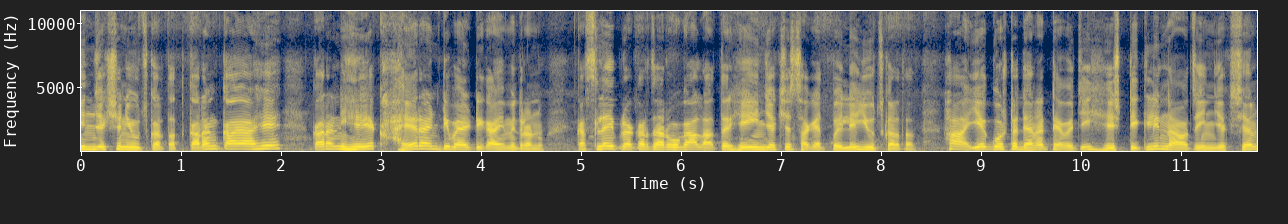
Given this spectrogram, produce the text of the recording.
इंजेक्शन यूज करतात. कारण काय आहे? कारण हे एक हायर अँटीबायोटिक आहे मित्रांनो. कसल्याही प्रकारचा रोग आला तर हे इंजेक्शन सगळ्यात पहिले यूज करतात. हां एक गोष्ट ध्यानात ठेवायची हे स्टिकलिन नावाचं इंजेक्शन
